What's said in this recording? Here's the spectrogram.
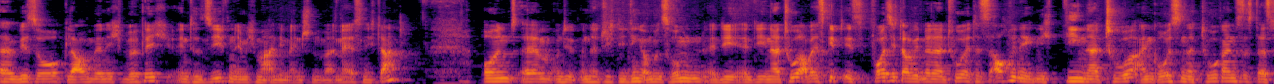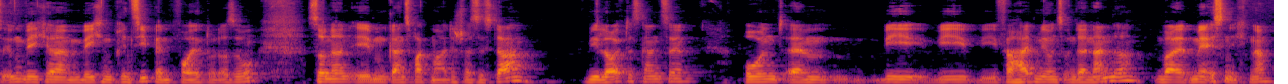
Äh, wieso glauben wir nicht wirklich intensiv, nehme ich mal an die Menschen, weil mehr ist nicht da. Und, ähm, und, die, und natürlich die Dinge um uns rum, die, die Natur. Aber es gibt ist Vorsicht auch in der Natur. Das ist auch nicht die Natur, ein großes Naturganzes, das irgendwelcher welchen Prinzipien folgt oder so, sondern eben ganz pragmatisch, was ist da? Wie läuft das Ganze? Und ähm, wie, wie, wie verhalten wir uns untereinander, weil mehr ist nicht, ne?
